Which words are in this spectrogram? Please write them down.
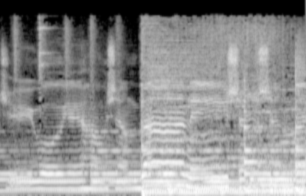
记，我也好想把你深深埋。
